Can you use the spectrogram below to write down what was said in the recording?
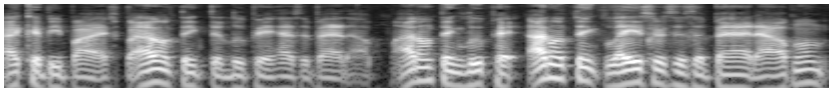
I could be biased, but I don't think that Lupe has a bad album. I don't think Lupe. I don't think Lasers is a bad album.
